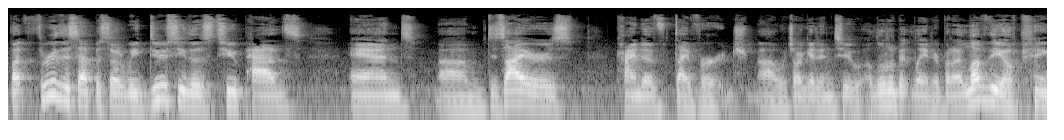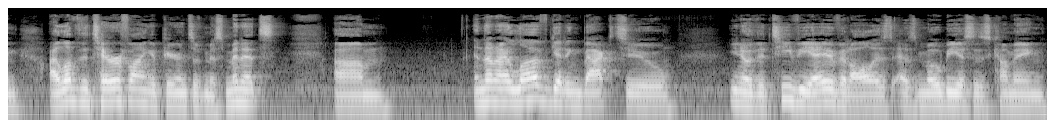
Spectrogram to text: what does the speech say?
but through this episode, we do see those two paths and um, desires kind of diverge, uh, which I'll get into a little bit later. But I love the opening. I love the terrifying appearance of Miss Minutes. Um, and then I love getting back to, you know, the TVA of it all as, as Mobius is coming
